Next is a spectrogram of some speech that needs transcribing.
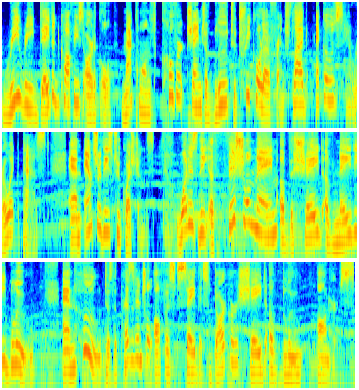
reread David Coffey's article, Macron's Covert Change of Blue to Tricolor French Flag Echoes Heroic Past, and answer these two questions. What is the official name of the shade of navy blue? And who does the presidential office say this darker shade of blue honors?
